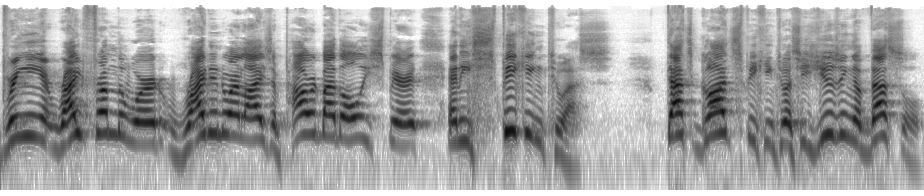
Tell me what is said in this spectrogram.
bringing it right from the Word, right into our lives, empowered by the Holy Spirit, and He's speaking to us. That's God speaking to us. He's using a vessel,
